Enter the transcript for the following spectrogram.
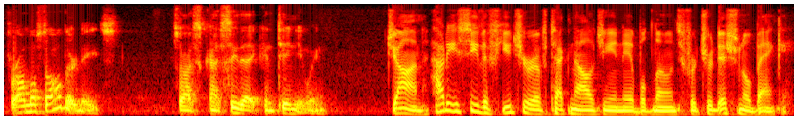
for almost all their needs. So I kind of see that continuing. John, how do you see the future of technology enabled loans for traditional banking?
